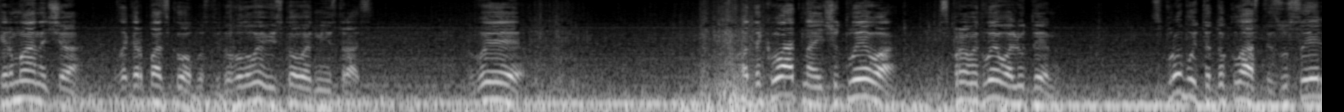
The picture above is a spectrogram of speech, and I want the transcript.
керманича Закарпатської області, до голови військової адміністрації. Ви адекватна і чутлива, справедлива людина. Спробуйте докласти зусиль,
